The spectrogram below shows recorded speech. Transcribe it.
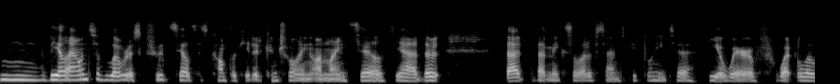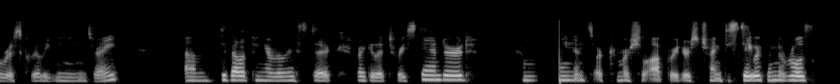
Mm, the allowance of low risk food sales has complicated controlling online sales. Yeah, the, that that makes a lot of sense. People need to be aware of what low risk really means, right? Um, developing a realistic regulatory standard, compliance or commercial operators trying to stay within the rules.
